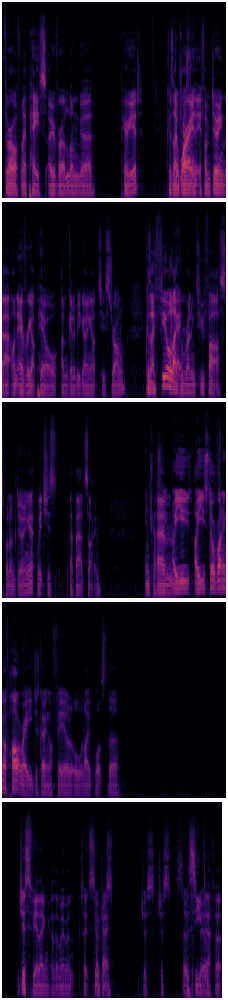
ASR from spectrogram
throw off my pace over a longer period because I worry that if I'm doing that on every uphill, I'm going to be going out too strong because I feel like I'm running too fast when I'm doing it, which is a bad sign. Interesting. um, are you are you still running off heart rate? Are you just going off feel, or like what's the? Just feeling at the moment, so it's still Okay. just just just Still perceived effort.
